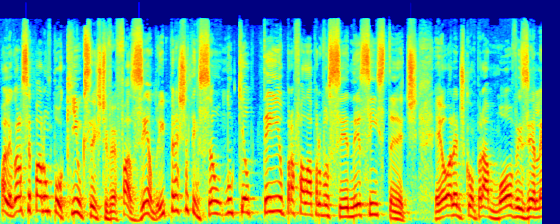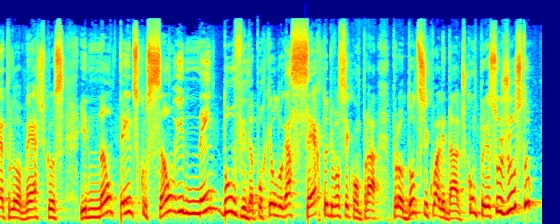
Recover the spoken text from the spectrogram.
Olha, agora separa um pouquinho o que você estiver fazendo e preste atenção no que eu tenho para falar para você nesse instante. É hora de comprar móveis e eletrodomésticos e não tem discussão e nem dúvida, porque o lugar certo de você comprar produtos de qualidade com preço justo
